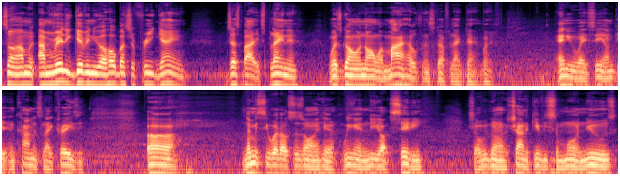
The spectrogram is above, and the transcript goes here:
So I'm I'm really giving you a whole bunch of free game just by explaining what's going on with my health and stuff like that. But anyway, see, I'm getting comments like crazy. Uh, let me see what else is on here. We in New York City, so we're gonna try to give you some more news.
